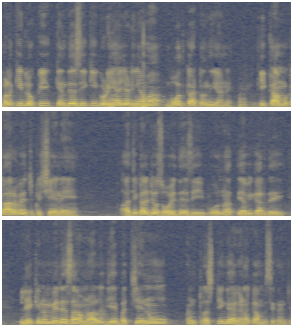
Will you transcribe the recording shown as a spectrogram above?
ਮਤਲਬ ਕਿ ਲੋਕੀ ਕਹਿੰਦੇ ਸੀ ਕਿ ਗੁੜੀਆਂ ਜਿਹੜੀਆਂ ਵਾ ਬਹੁਤ ਘੱਟ ਹੁੰਦੀਆਂ ਨੇ ਕਿ ਕੰਮਕਾਰ ਵਿੱਚ ਪਿੱਛੇ ਨੇ। ਅੱਜ ਕੱਲ ਜੋ ਸੋਚਦੇ ਸੀ ਪੂਰਨ ਹੱਤਿਆ ਵੀ ਕਰਦੇ ਸੀ। ਲੇਕਿਨ ਮੇਰੇ ਹਿਸਾਬ ਨਾਲ ਜੇ ਬੱਚੇ ਨੂੰ ਇੰਟਰਸਟਿੰਗ ਹੈਗਾ ਨਾ ਕੰਮ ਸਿੱਖਣ 'ਚ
